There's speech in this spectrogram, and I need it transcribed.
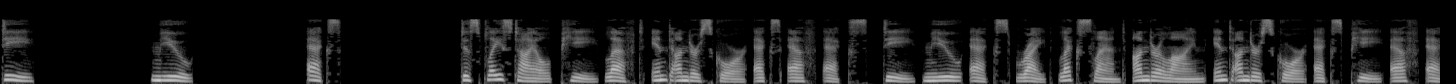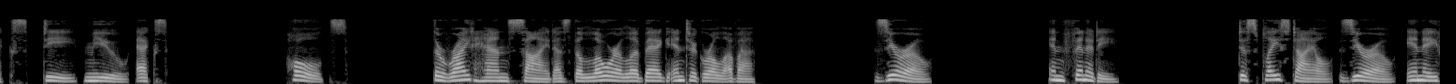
d mu x display style p left int underscore x f x d mu x right leqslant underline int underscore x p f x d mu x holds. The right hand side is the lower Lebesgue integral of a 0 infinity. Display style 0 in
